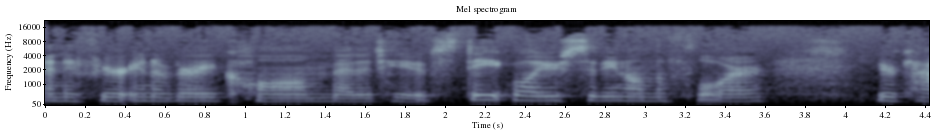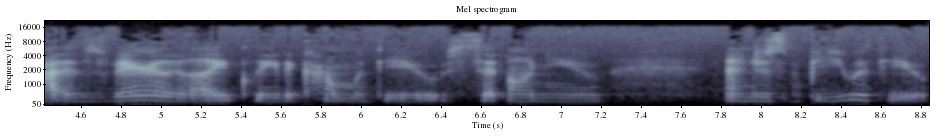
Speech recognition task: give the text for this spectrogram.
And if you're in a very calm, meditative state while you're sitting on the floor, your cat is very likely to come with you, sit on you, and just be with you.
